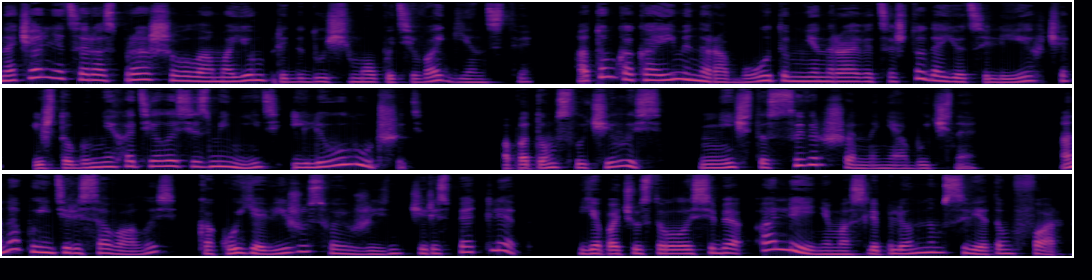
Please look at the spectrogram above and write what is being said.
Начальница расспрашивала о моем предыдущем опыте в агентстве, о том, какая именно работа мне нравится, что дается легче и что бы мне хотелось изменить или улучшить. А потом случилось Нечто совершенно необычное. Она поинтересовалась, какой я вижу свою жизнь через пять лет. Я почувствовала себя оленем, ослепленным светом фар.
